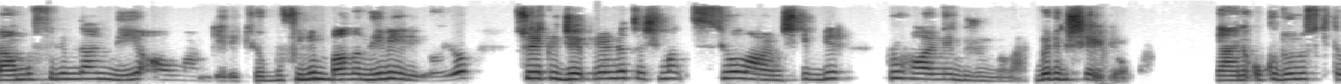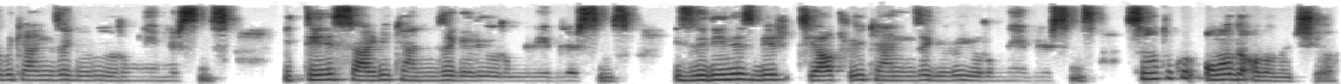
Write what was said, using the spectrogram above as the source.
ben bu filmden neyi almam gerekiyor? Bu film bana ne veriyor? Sürekli ceplerinde taşımak istiyorlarmış gibi bir ruh haline bürünüyorlar. Böyle bir şey yok. Yani okuduğunuz kitabı kendinize göre yorumlayabilirsiniz. Gittiğiniz sergi kendinize göre yorumlayabilirsiniz. İzlediğiniz bir tiyatroyu kendinize göre yorumlayabilirsiniz. Sanat okul ona da alan açıyor.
